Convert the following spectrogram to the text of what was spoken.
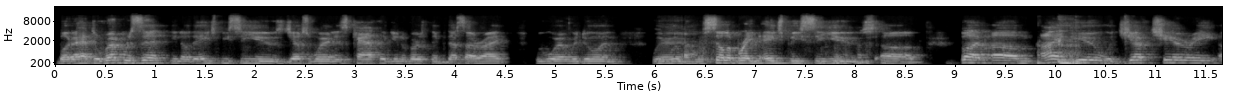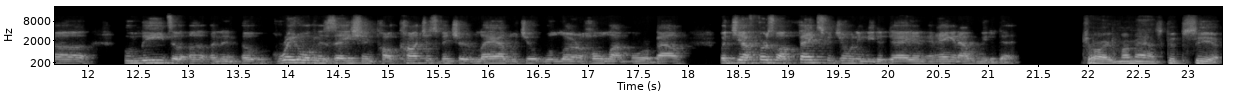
But I had to represent, you know, the HBCUs. Jeff's wearing his Catholic University, but that's all right. We were, we're doing, we, yeah. we're, celebrating HBCUs. uh, but um, I am here with Jeff Cherry, uh, who leads a, a, a, great organization called Conscious Venture Lab, which we'll learn a whole lot more about. But Jeff, first of all, thanks for joining me today and, and hanging out with me today. Troy, my man, it's good to see you.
